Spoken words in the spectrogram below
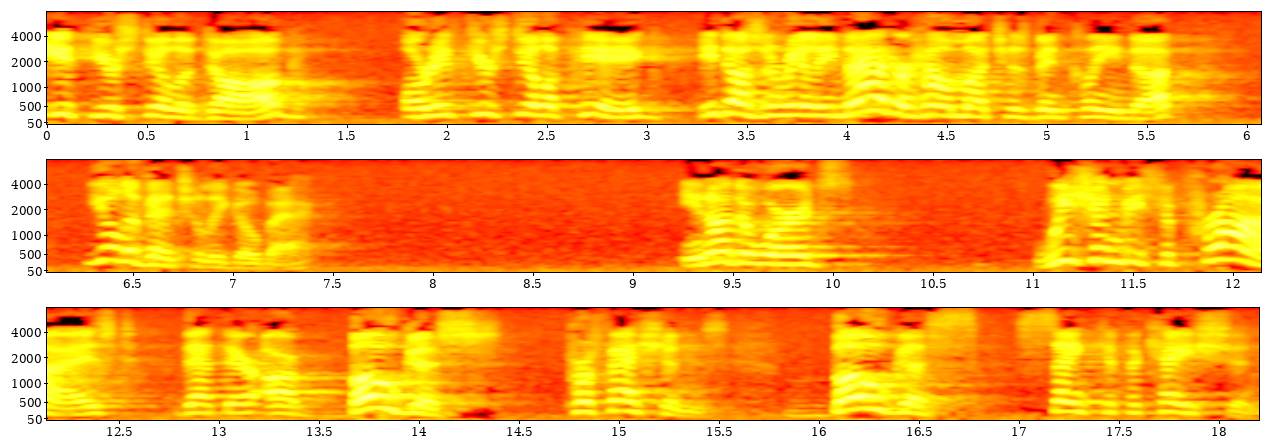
if you're still a dog, or if you're still a pig, it doesn't really matter how much has been cleaned up, you'll eventually go back. In other words, we shouldn't be surprised that there are bogus professions, bogus sanctification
